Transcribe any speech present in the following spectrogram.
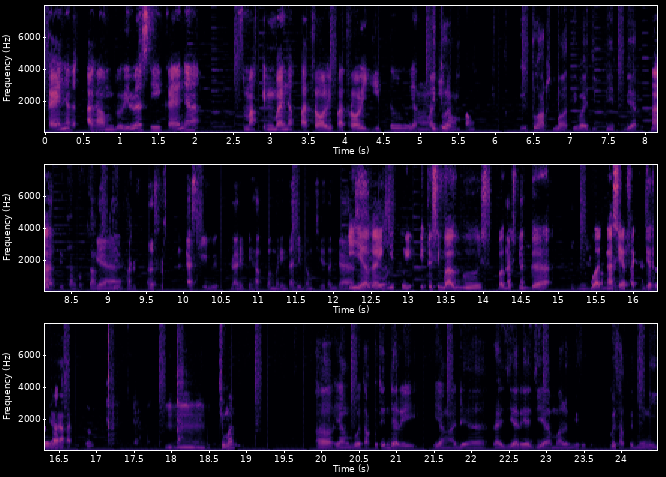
kayaknya alhamdulillah sih kayaknya semakin banyak patroli-patroli gitu yang lagi Itu yang- nongkrong. Itu harus banget diwajibin biar Ah. biar ditangkap ya tangkapin. harus harus tegas sih dari pihak pemerintah juga mesti tegas. Iya kayak gitu. Itu sih bagus bagus juga buat ngasih efek jerah. masyarakat itu. Mm-mm. Cuman eh, yang gue takutin dari yang ada razia-razia malam gitu, gue takutnya nih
